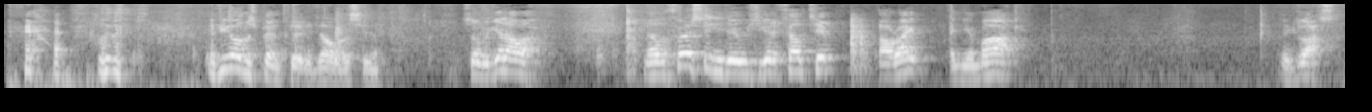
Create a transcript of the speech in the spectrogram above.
if you're going to spend thirty dollars, you know. So we get our. Now the first thing you do is you get a felt tip, all right, and you mark the glass.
